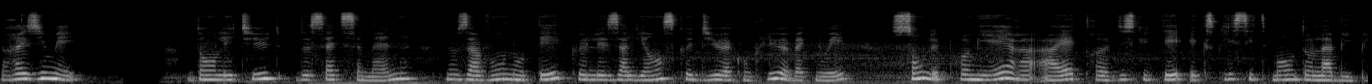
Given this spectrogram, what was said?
Résumé. Dans l'étude de cette semaine, nous avons noté que les alliances que Dieu a conclues avec Noé sont les premières à être discutées explicitement dans la Bible.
